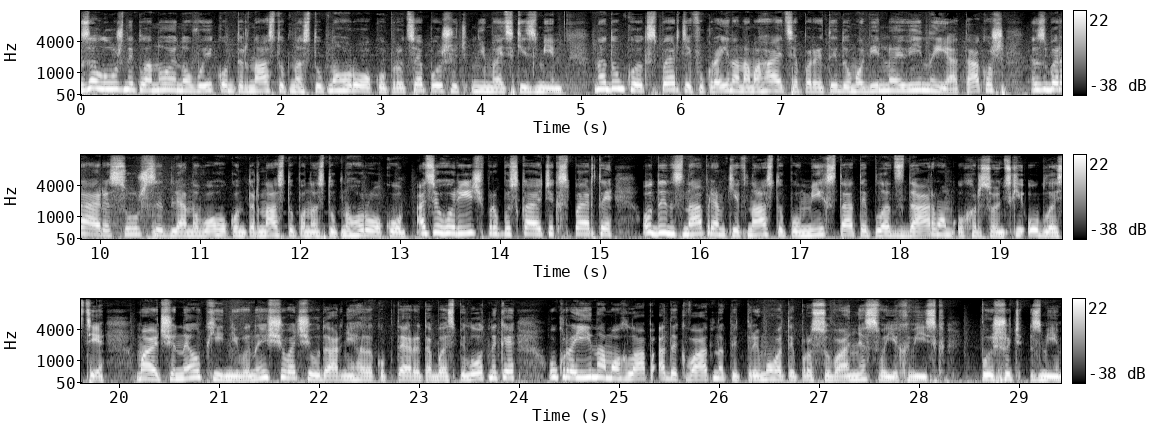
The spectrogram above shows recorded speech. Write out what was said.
Залужний планує новий контрнаступ наступного року. Про це пишуть німецькі змі. На думку експертів, Україна намагається перейти до мобільної війни, а також збирає ресурси для нового контрнаступу наступного року. А цьогоріч припускають експерти, один з напрямків наступу міг стати плацдармом у Херсонській області. Маючи необхідні винищувачі, ударні гелікоптери та безпілотники, Україна могла б адекватно підтримувати просування своїх військ. Пишуть змі.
